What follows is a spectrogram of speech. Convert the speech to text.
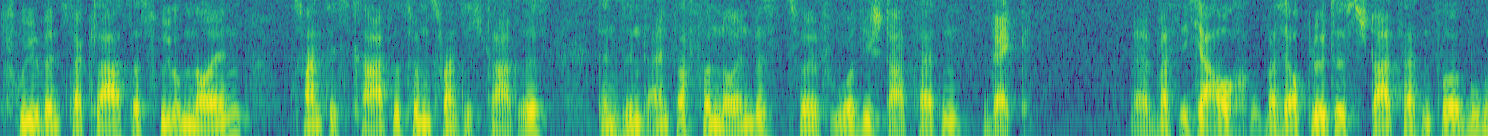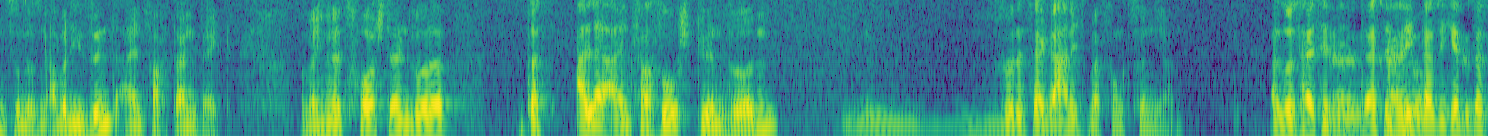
früh, wenn es da klar ist, dass früh um 9 20 Grad, 25 Grad ist, dann sind einfach von 9 bis 12 Uhr die Startzeiten weg. Äh, Was ich ja auch, was ja auch blöd ist, Startzeiten vorher buchen zu müssen. Aber die sind einfach dann weg. Und wenn ich mir jetzt vorstellen würde, dass alle einfach so spielen würden, würde es ja gar nicht mehr funktionieren. Also das heißt jetzt, Ja, das jetzt nicht, dass ich jetzt, dass,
